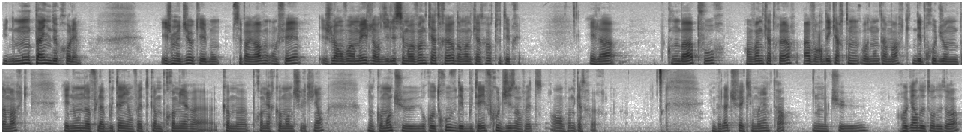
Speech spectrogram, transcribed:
une montagne de problèmes. Et je me dis, ok, bon, c'est pas grave, on le fait. Je leur envoie un mail, je leur dis, laissez-moi 24 heures, dans 24 heures, tout est prêt. Et là, combat pour, en 24 heures, avoir des cartons au nom de ta marque, des produits au nom de ta marque. Et nous, on offre la bouteille, en fait, comme première, euh, comme, euh, première commande chez le client. Donc, comment tu retrouves des bouteilles Fruities, en fait, en 24 heures? Et ben là, tu fais avec les moyens que tu as. Donc, tu regardes autour de toi.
